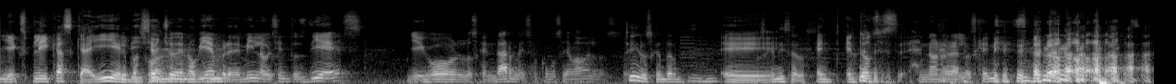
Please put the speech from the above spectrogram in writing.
y explicas que ahí el ¿Qué pasó? 18 de noviembre de 1910 llegó los gendarmes, o cómo se llamaban los... Sí, los gendarmes. Eh, Los genízaros. en- entonces, no, no eran los genízaros.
